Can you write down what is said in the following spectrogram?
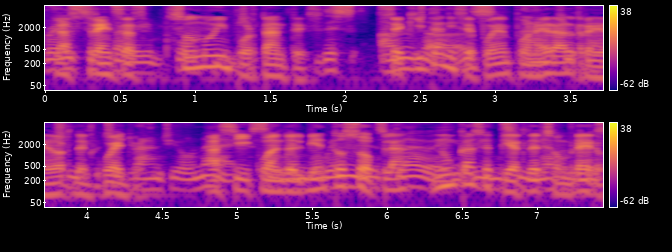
Las trenzas son muy importantes. Se quitan y se pueden poner alrededor del cuello. Así, cuando el viento sopla, nunca se pierde el sombrero.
